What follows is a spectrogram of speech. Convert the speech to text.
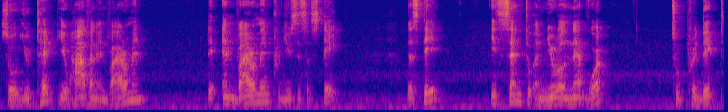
So you take, you have an environment. The environment produces a state. The state is sent to a neural network to predict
